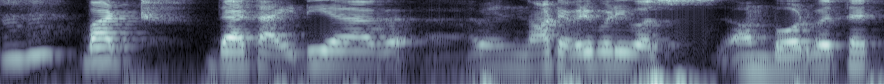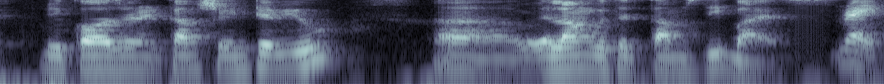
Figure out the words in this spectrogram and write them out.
Mhm. But that idea, I mean, not everybody was on board with it because when it comes to interview, uh, along with it comes the bias. Right.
